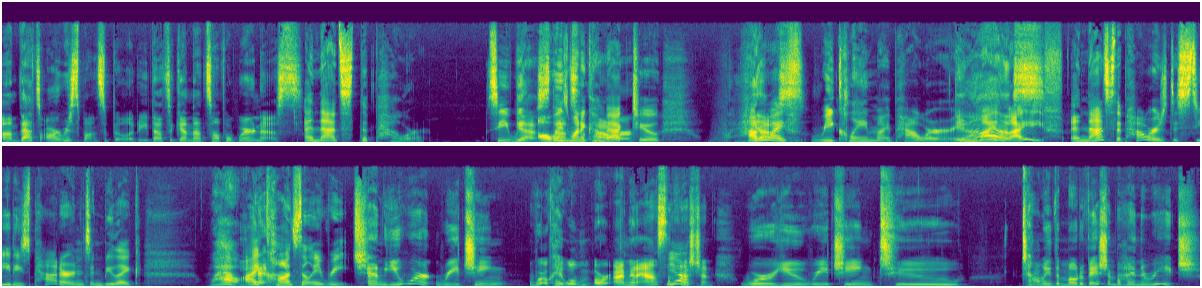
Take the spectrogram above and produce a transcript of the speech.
Um, that's our responsibility. That's again that self awareness. And that's the power. See, we Yes, always want to come power. back to how do I reclaim my power in my life? And that's the power is to see these patterns and be like, wow, I And- constantly reach. And you weren't reaching. We're- Okay, well, or I'm going to ask the Yeah. question: Were you reaching to tell me the motivation behind the reach?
